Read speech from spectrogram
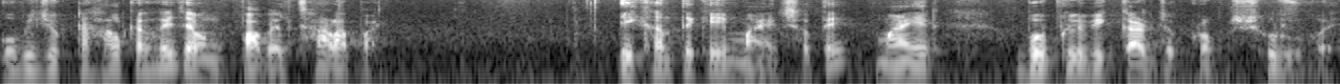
অভিযোগটা হালকা হয়ে যায় এবং পাবেল ছাড়া পায়। এখান থেকেই মায়ের সাথে, মায়ের বৈপ্লবিক কার্যক্রম শুরু হয়।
